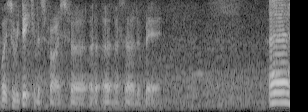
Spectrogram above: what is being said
well it's a ridiculous price for a, a, a third of beer? Uh,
